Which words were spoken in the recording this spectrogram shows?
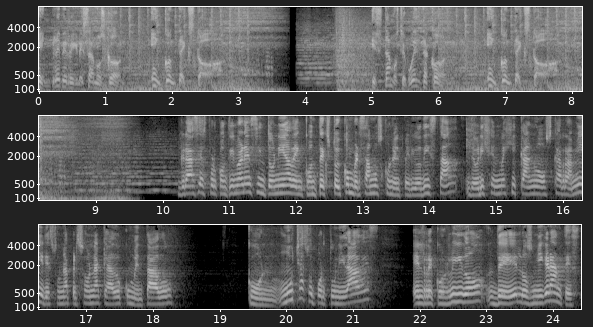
En breve regresamos con En Contexto. Estamos de vuelta con En Contexto. Gracias por continuar en sintonía de En Contexto. Hoy conversamos con el periodista de origen mexicano Oscar Ramírez, una persona que ha documentado con muchas oportunidades el recorrido de los migrantes.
